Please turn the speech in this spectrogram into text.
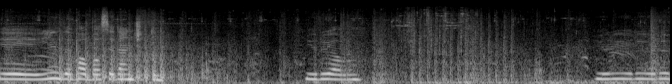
Ee, bir defa baseden çıktım. Yürü yavrum. Yürü yürü yürü.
